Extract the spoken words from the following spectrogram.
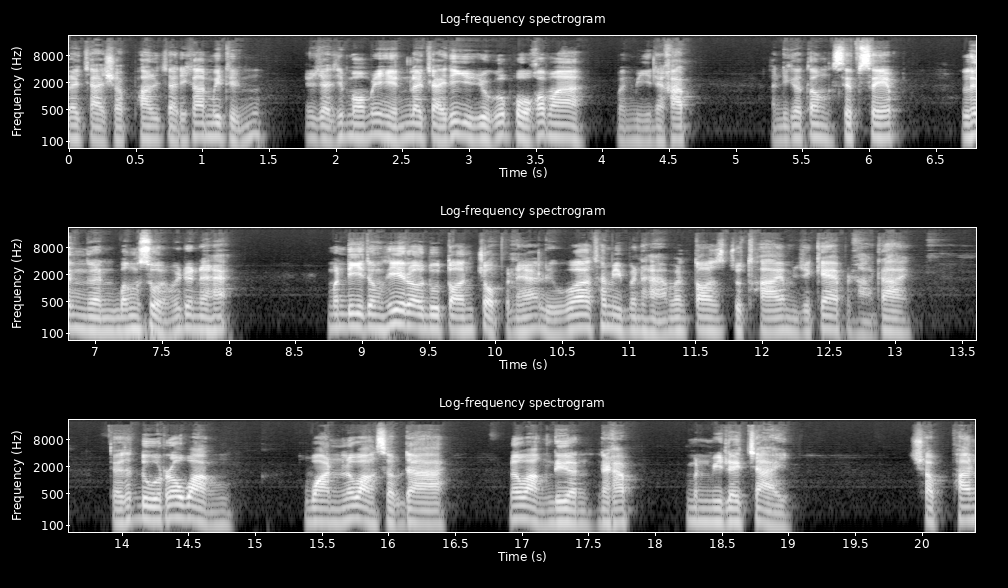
รายจ่ายฉับพลันรายจ่ายที่คาดไม่ถึงรายจ่ายที่มองไม่เห็นรายจ่ายที่อยู่ๆก็โผล่เข้ามามันมีนะครับ อันนี้ก็ต้องเซฟเซฟเรื่องเงินบางส่วนไว้ด้วยนะฮะมันดีตรงที่เราดูตอนจบนะฮะหรือว่าถ้ามีปัญหามันตอนสุดท้ายมันจะแก้ปัญหาได้ แต่ถ้าดูระหว่างวันระหว่างสัปดาห์ ระหว่างเดือนนะครับ มันมีรายจ่ายฉับพลัน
